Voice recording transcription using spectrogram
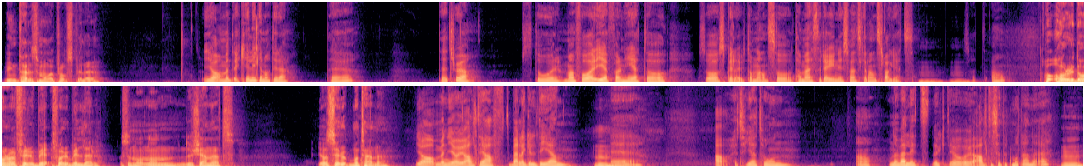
vi inte hade så många proffsspelare. ja, men det kan ju ligga något i det. Det, det tror jag. Stor, man får erfarenhet och så spela utomlands och ta med sig det in i svenska landslaget. Mm, Så att, ja. Har, har du då några förebi- förebilder? Alltså någon, någon du känner att jag ser upp mot henne? ja, men jag har ju alltid haft Bella Guldén. Mm. Eh, ja, jag tycker att hon, ja, hon är väldigt duktig och jag har alltid sett upp mot henne. Mm,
